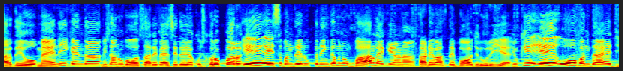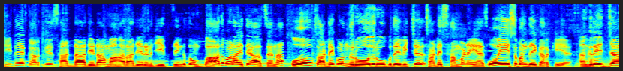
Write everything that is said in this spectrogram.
ਕਰ ਦਿਓ ਮੈਂ ਨਹੀਂ ਕਹਿੰਦਾ ਵੀ ਸਾਨੂੰ ਬਹੁਤ ਸਾਰੇ ਪੈਸੇ ਦਿਓ ਜਾਂ ਕੁਝ ਕਰੋ, ਪਰ ਇਹ ਇਸ ਬੰਦੇ ਨੂੰ, ਕਨਿੰਗਮ ਨੂੰ ਬਾਹਰ ਲੈ ਕੇ ਆਣਾ ਸਾਡੇ ਵਾਸਤੇ ਬਹੁਤ ਜ਼ਰੂਰੀ ਹੈ। ਕਿਉਂਕਿ ਇਹ ਉਹ ਬੰਦਾ ਹੈ ਜਿਹਦੇ ਕਰਕੇ ਸਾਡਾ ਜਿਹੜਾ ਮਹਾਰਾਜੇ ਰਣਜੀਤ ਸਿੰਘ ਤੋਂ ਬਾਅਦ ਵਾਲਾ ਇਤਿਹਾਸ ਹੈ ਨਾ, ਉਹ ਸਾਡੇ ਕੋਲ ਨਿਰੋਧ ਰੂਪ ਦੇ ਵਿੱਚ ਸਾਡੇ ਸਾਹਮਣੇ ਹੈ। ਉਹ ਇਸ ਬੰਦੇ ਕਰਕੇ ਹੈ। ਅੰਗਰੇਜ਼ਾਂ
